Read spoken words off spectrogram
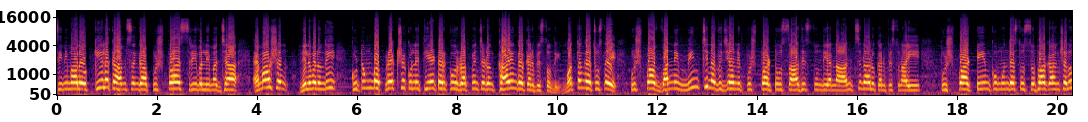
సినిమాలో కీలక అంశంగా పుష్ప శ్రీవల్లి మధ్య ఎమోషన్ నిలవనుంది. కుటుంబ ప్రేక్షకుల్ని థియేటర్కు రప్పించడం ఖాయంగా కనిపిస్తుంది. మొత్తంగా చూస్తే పుష్ప వన్ని మించిన విజయాన్ని పుష్ప టూ సాధిస్తుంది అన్న అంచనాలు కనిపిస్తున్నాయి. పుష్ప టీంకు ముందస్తు శుభాకాంక్షలు.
